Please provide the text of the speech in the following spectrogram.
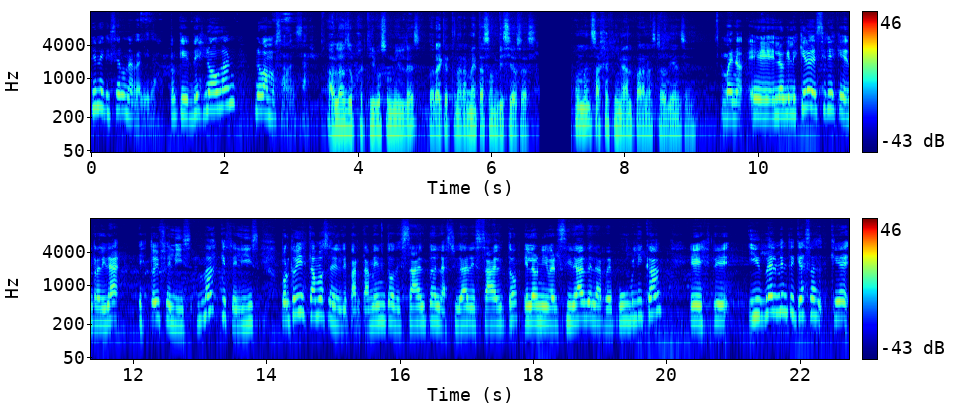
tiene que ser una realidad, porque de eslogan no vamos a avanzar. Hablas de objetivos humildes, pero hay que tener metas ambiciosas. Un mensaje final para nuestra audiencia. Bueno, eh, lo que les quiero decir es que en realidad estoy feliz, más que feliz, porque hoy estamos en el departamento de Salto, en la ciudad de Salto, en la Universidad de la República, este, y realmente que haya, que,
